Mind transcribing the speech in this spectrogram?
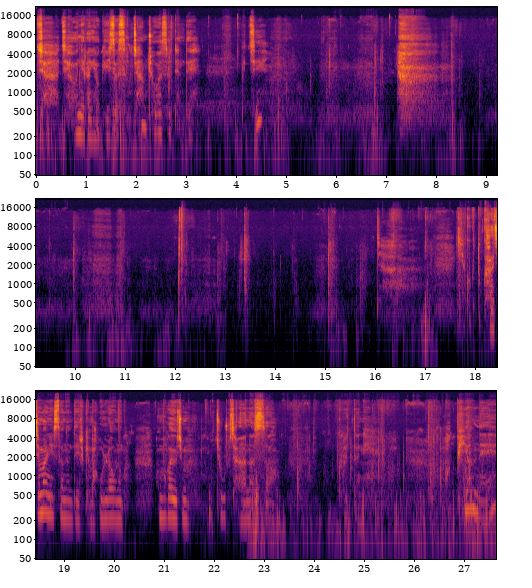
자, 자, 재원이랑 여기 있었으면 참 좋았을 텐데. 그치? 이것도 가지만 있었는데 이렇게 막 올라오는 거. 엄마가 요즘 이쪽으로 잘 안 왔어. 그랬더니 막 피었네.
